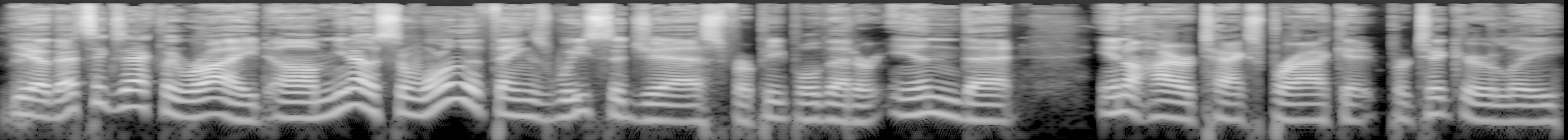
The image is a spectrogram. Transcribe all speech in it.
Yeah, that's exactly right. Um, you know, so one of the things we suggest for people that are in that in a higher tax bracket, particularly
